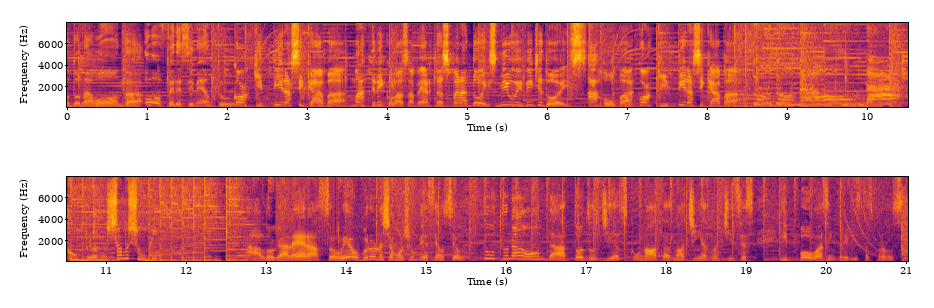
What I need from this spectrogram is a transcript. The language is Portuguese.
Tudo na onda. Oferecimento. Coque Piracicaba. Matrículas abertas para 2022. Arroba Coque Piracicaba. Tudo na onda. Com Bruno Chamo Chumbi. Alô galera, sou eu, Bruno Chamochumbi, esse é o seu Tudo na Onda, todos os dias com notas, notinhas, notícias e boas entrevistas para você.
